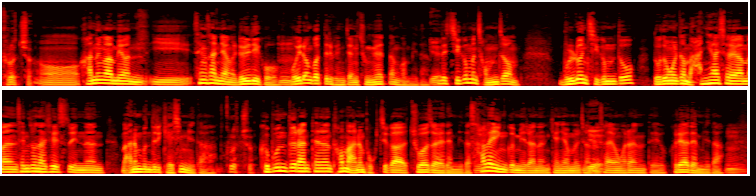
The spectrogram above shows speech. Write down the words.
그렇죠. 어, 가능하면 이 생산량을 늘리고 음. 뭐 이런 것들이 굉장히 중요했던 겁니다. 예. 근데 지금은 점점 물론 지금도 노동을 더 많이 하셔야만 생존하실 수 있는 많은 분들이 계십니다. 그렇죠. 그분들한테는 더 많은 복지가 주어져야 됩니다. 사회임금이라는 개념을 저는 예. 사용을 하는데요. 그래야 됩니다. 음.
